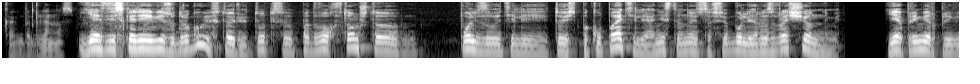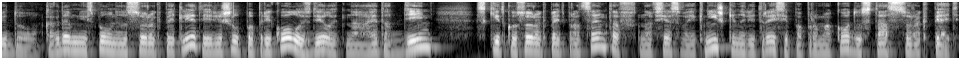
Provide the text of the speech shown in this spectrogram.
как бы для нас. Я здесь скорее вижу другую историю. Тут э, подвох в том, что пользователи, то есть покупатели, они становятся все более развращенными. Я пример приведу. Когда мне исполнилось 45 лет, я решил по приколу сделать на этот день скидку 45% на все свои книжки на ретрейсе по промокоду STAS45.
